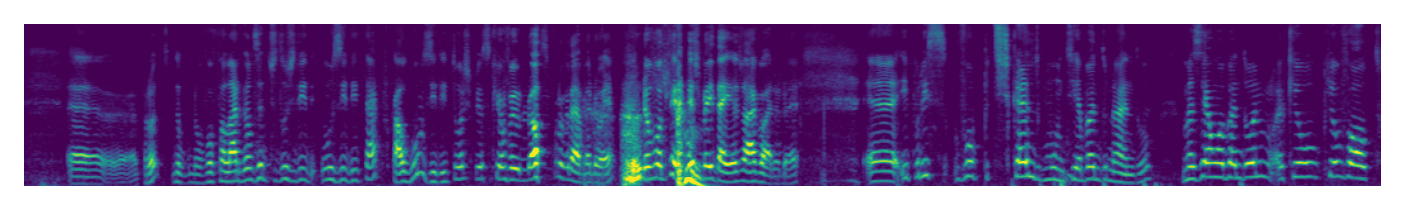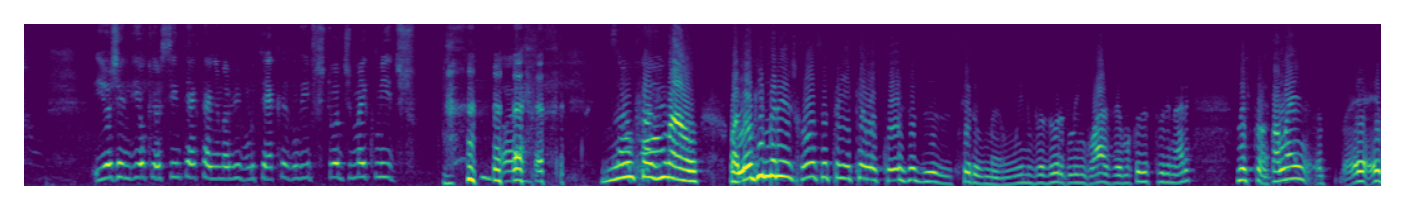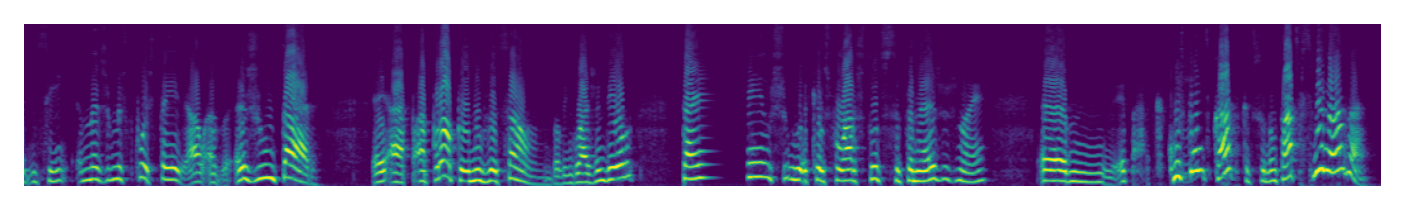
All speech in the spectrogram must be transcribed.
Uh, pronto, não, não, vou falar deles antes de os, os editar, porque alguns editores penso que ouvem o nosso programa, não é? Não vão ter a mesma ideia já agora, não é? Uh, e por isso vou petiscando muito e abandonando, mas é um abandono a que eu, que eu volto. E hoje em dia o que eu sinto é que tenho uma biblioteca de livros todos meio comidos. não faz mal. Olha, o Guimarães Rosa tem aquela coisa de ser uma, um inovador de linguagem, uma coisa extraordinária, mas pronto, além, é, é, sim, mas, mas depois tem a, a, a juntar à, à, própria inovação da linguagem dele, tem os, aqueles falares todos sertanejos, não é? Um, epá, que custam um bocado, que a pessoa não está a perceber nada.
